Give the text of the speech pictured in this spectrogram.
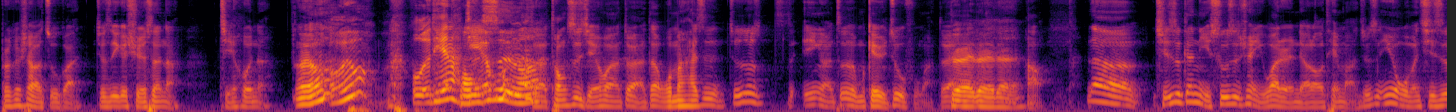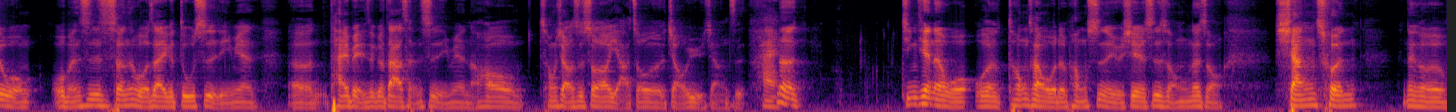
Burger Shop 的主管就是一个学生啊结婚了。哎呦，哎呦，我的天啊！同事吗？对，同事结婚啊，对啊，但我们还是就是说，婴儿，这是我们给予祝福嘛，对啊，对对对。好，那其实跟你舒适圈以外的人聊聊天嘛，就是因为我们其实我我们是生活在一个都市里面，呃，台北这个大城市里面，然后从小是受到亚洲的教育这样子。嗨那今天呢，我我通常我的同事呢，有些是从那种乡村。那个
